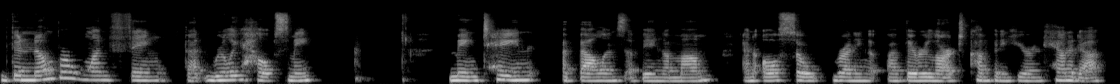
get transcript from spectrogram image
the number one thing that really helps me maintain a balance of being a mom and also running a very large company here in Canada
